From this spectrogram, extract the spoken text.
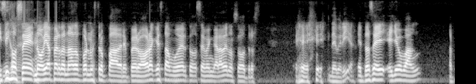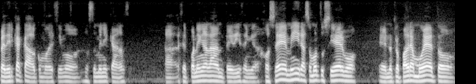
y si José no había perdonado por nuestro padre, pero ahora que está muerto, se vengará de nosotros. Debería. Entonces ellos van a pedir cacao, como decimos los dominicanos. Ah, se ponen adelante y dicen, José, mira, somos tus siervos, eh, nuestro padre ha muerto,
